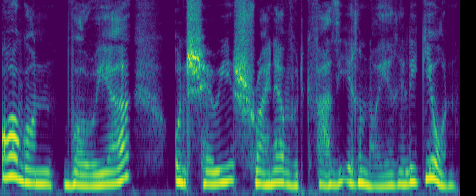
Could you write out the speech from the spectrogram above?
Orgon Warrior und Sherry Schreiner wird quasi ihre neue Religion.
